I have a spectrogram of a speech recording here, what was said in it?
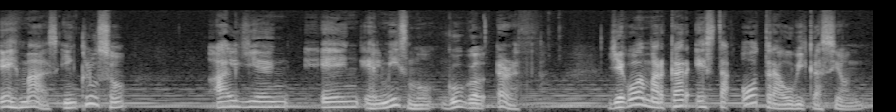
Es más, incluso alguien en el mismo Google Earth llegó a marcar esta otra ubicación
